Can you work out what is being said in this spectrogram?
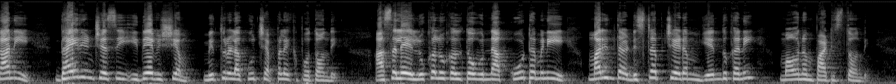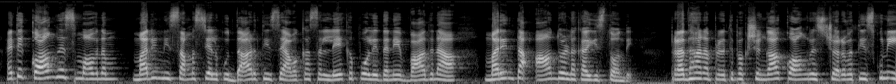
కానీ ధైర్యం చేసి ఇదే విషయం మిత్రులకు చెప్పలేకపోతోంది. అసలే లుకలుకలతో ఉన్న కూటమిని మరింత డిస్టర్బ్ చేయడం ఎందుకని మౌనం పాటిస్తోంది. అయితే కాంగ్రెస్ మౌనం మరిన్ని సమస్యలకు దారితీసే అవకాశం లేకపోలేదనే వాదన మరింత ఆందోళన కలిగిస్తోంది ప్రధాన ప్రతిపక్షంగా కాంగ్రెస్ చొరవ తీసుకుని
